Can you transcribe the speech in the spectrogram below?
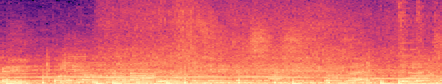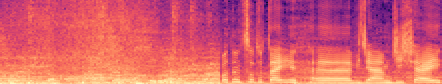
Tak, Kolejna Marta, lat 913, dobrze dojrzałem i to ona teraz tutaj, tak? Po tym, co tutaj e, widziałam dzisiaj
